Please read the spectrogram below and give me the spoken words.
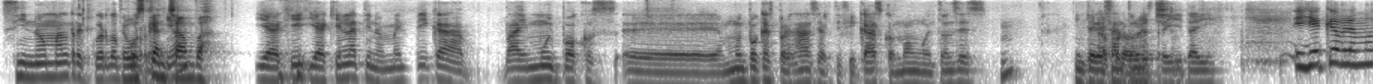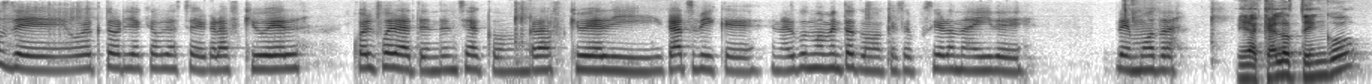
si no mal recuerdo. Te buscan chamba. Y aquí, y aquí en Latinoamérica hay muy pocos, eh, muy pocas personas certificadas con Mongo, entonces interesante una estrellita ahí. Y ya que hablamos de, o Héctor, ya que hablaste de GraphQL, ¿Cuál fue la tendencia con GraphQL y Gatsby que en algún momento como que se pusieron ahí de, moda? Mira, acá lo tengo.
